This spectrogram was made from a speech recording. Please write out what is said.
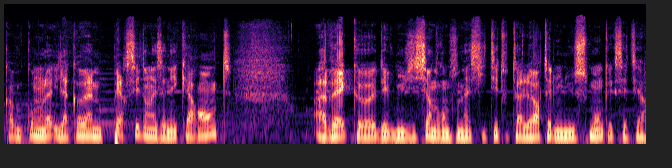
Comme, il a quand même percé dans les années 40 avec euh, des musiciens dont on a cité tout à l'heure, Thelonious Monk, etc.,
